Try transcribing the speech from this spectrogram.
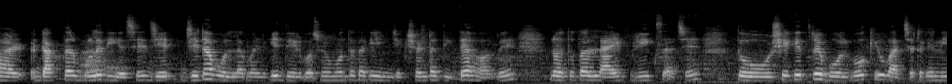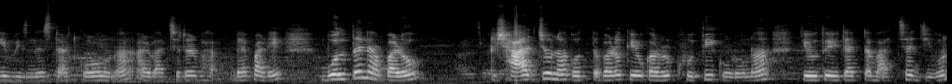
আর ডাক্তার বলে দিয়েছে যে, যেটা বললাম আর কি, দেড় বছরের মধ্যে তাকে ইঞ্জেকশনটা দিতে হবে, নয়তো তার লাইফ রিস্ক আছে। তো সেক্ষেত্রে বলব, কেউ বাচ্চাটাকে নিয়ে বিজনেস স্টার্ট করো না। আর বাচ্চাটার ব্যাপারে বলতে না পারো সাহায্য না করতে পারো, কেউ কারোর ক্ষতি করো না। যেহেতু এটা একটা বাচ্চার জীবন,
